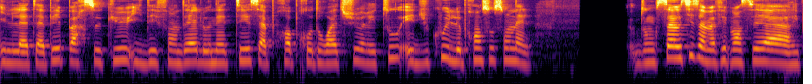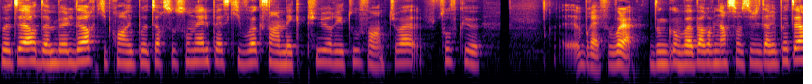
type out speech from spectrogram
il l'a tapé parce que il défendait l'honnêteté, sa propre droiture et tout, et du coup il le prend sous son aile. Donc ça aussi, ça m'a fait penser à Harry Potter, Dumbledore qui prend Harry Potter sous son aile parce qu'il voit que c'est un mec pur et tout. Enfin, tu vois, je trouve que euh, bref, voilà. Donc on va pas revenir sur le sujet d'Harry Potter,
